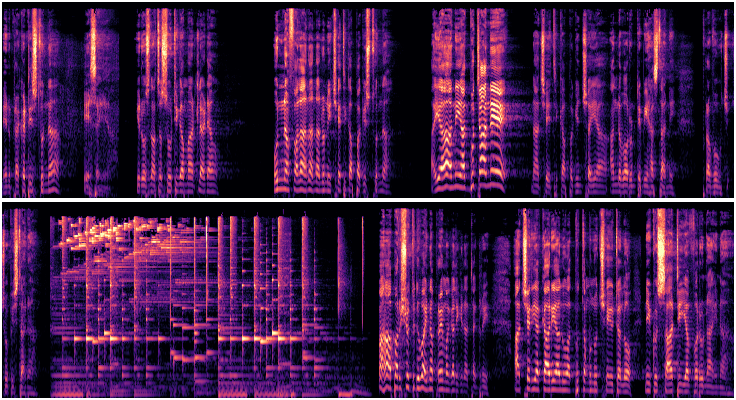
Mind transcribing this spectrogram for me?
నేను ప్రకటిస్తున్నా ఏసయ్య. ఈరోజు నాతో సూటిగా మాట్లాడావు. ఉన్న ఫలానా నన్ను నీ చేతికి అప్పగిస్తున్నా. అయ్యా నీ అద్భుతాన్నే నా చేతికి అప్పగించయ్యా అన్నవారుంటే మీ హస్తాన్ని ప్రభువు చూ- చూపిస్తారా? మహాపరిశుద్ధుడు అయిన ప్రేమ కలిగిన తండ్రి ఆశ్చర్య కార్యాలు అద్భుతములు చేయుటలో నీకు సాటి ఎవ్వరు నాయన.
